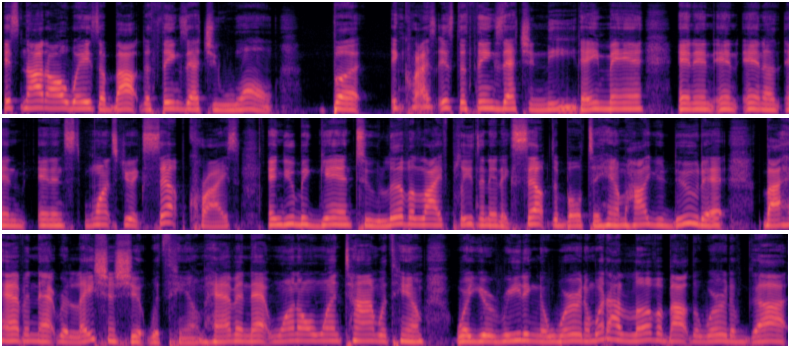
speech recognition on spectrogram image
it's not always about the things that you want, but in Christ is the things that you need. Amen. And in in in a, and and in, once you accept Christ and you begin to live a life pleasing and acceptable to Him, how you do that by having that relationship with Him, having that one-on-one time with Him where you're reading the Word. And what I love about the Word of God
